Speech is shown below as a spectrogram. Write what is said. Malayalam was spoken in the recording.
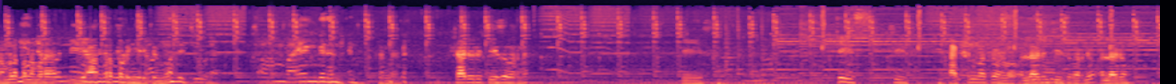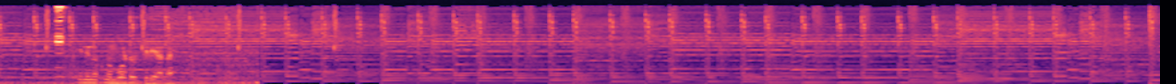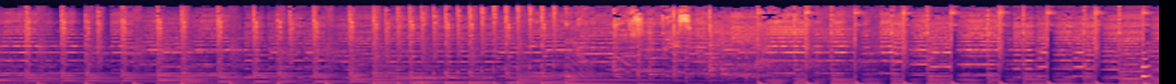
നമ്മളിപ്പോ നമ്മുടെ യാത്ര തുടങ്ങിയിരിക്കുന്നു. ഭയങ്കരം തന്നെ. തന്നെ. ഷാരി ഒരു ചീസ് പറഞ്ഞു. ചീസ് ചീസ് ചീസ് ആക്ഷൻ മാത്രമേ ഉള്ളൂ. എല്ലാവരും ചീസ് പറഞ്ഞു. എല്ലാവരും ഇനി മുമ്പോട്ട് തിരിയാല്ലേ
